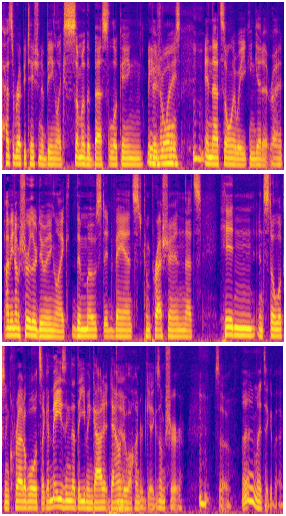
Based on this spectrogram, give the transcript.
has a reputation of being like some of the best looking Leading the way. visuals, mhm. and that's the only way you can get it, right? I mean, I'm sure they're doing like the most advanced compression that's hidden and still looks incredible. It's like amazing that they even got it down to Yeah. 100 gigs, I'm sure. Mhm. So I might take it back.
